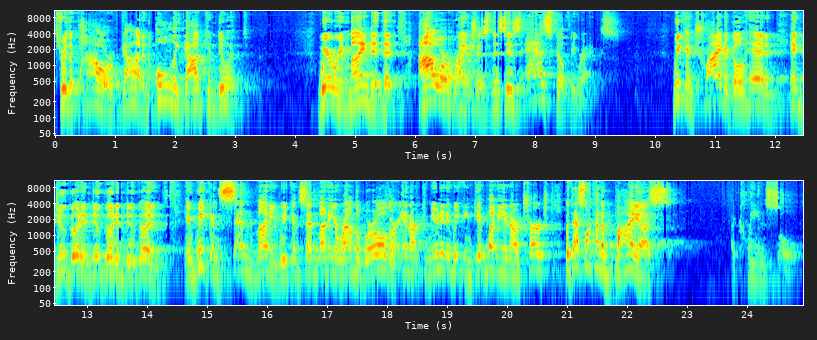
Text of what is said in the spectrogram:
through the power of God, and only God can do it. We're reminded that our righteousness is as filthy rags. We can try to go ahead and, and do good and do good and do good. And, and we can send money. We can send money around the world or in our community. We can give money in our church. But that's not going to buy us a clean soul.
